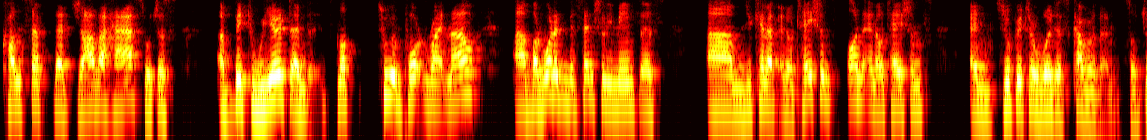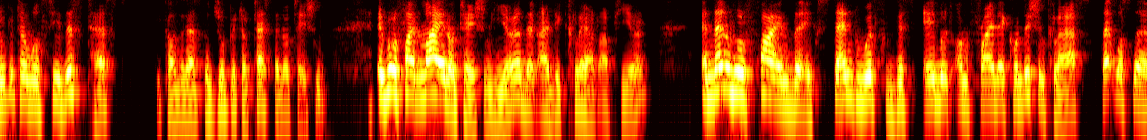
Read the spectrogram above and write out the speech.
concept that Java has, which is a bit weird, and it's not too important right now. Uh, but what it essentially means is um, you can have annotations on annotations, and Jupiter will discover them. So Jupiter will see this test, because it has the Jupiter test annotation, it will find my annotation here that I declared up here. And then it will find the extend with disabled on Friday condition class. That was the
